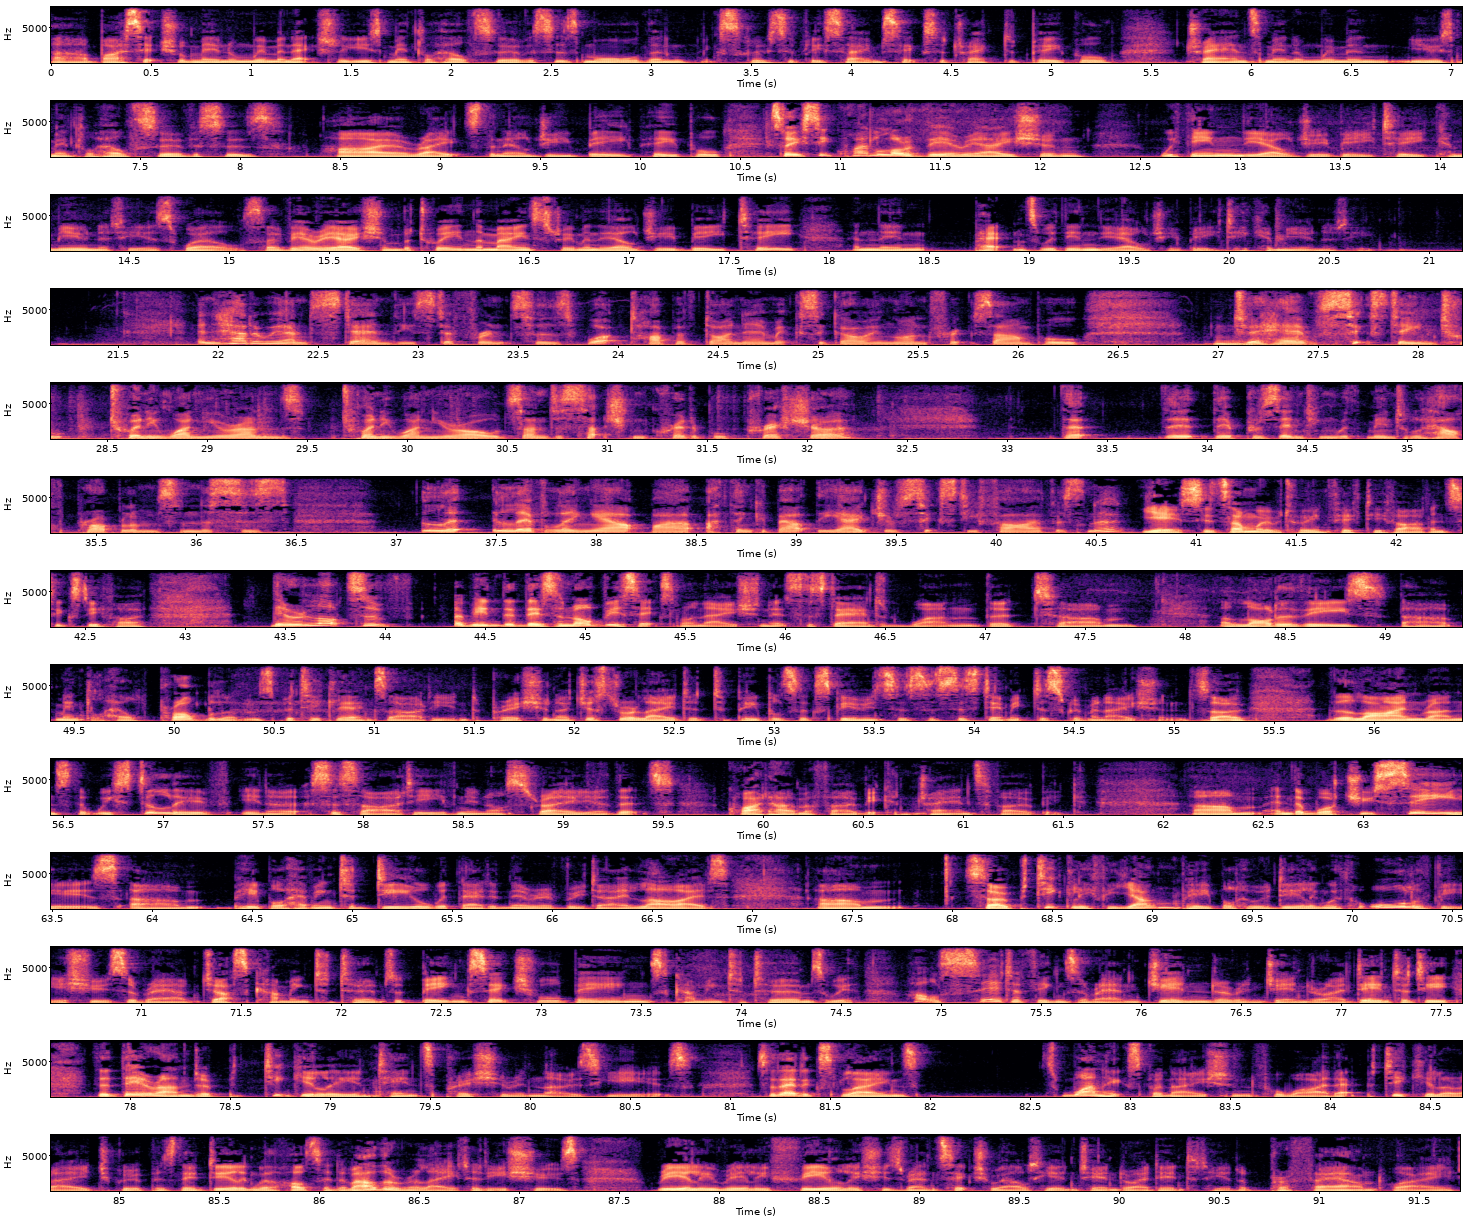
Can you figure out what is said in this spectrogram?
uh, bisexual men and women actually use mental health services more than exclusively same sex attracted people. Trans men and women use mental health services higher rates than LGB people. So, you see quite a lot of variation within the LGBT community as well. So, variation between the mainstream and the LGBT, and then patterns within the LGBT community. And how do we understand these differences? What type of dynamics are going on? For example, to have 16 to 21 year olds 21 year olds under such incredible pressure that they're, they're presenting with mental health problems and this is le- leveling out by I think about the age of 65 isn't it? Yes it's somewhere between 55 and 65 there are lots of I mean, there's an obvious explanation. It's the standard one that um, a lot of these uh, mental health problems, particularly anxiety and depression, are just related to people's experiences of systemic discrimination. So the line runs that we still live in a society, even in Australia, that's quite homophobic and transphobic. Um, and that what you see is um, people having to deal with that in their everyday lives. Um, so, particularly for young people who are dealing with all of the issues around just coming to terms with being sexual beings, coming to terms with a whole set of things around gender and gender identity, that they're under particularly intense pressure in those years. So, that explains. It's one explanation for why that particular age group, as they're dealing with a whole set of other related issues, really, really feel issues around sexuality and gender identity in a profound way.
